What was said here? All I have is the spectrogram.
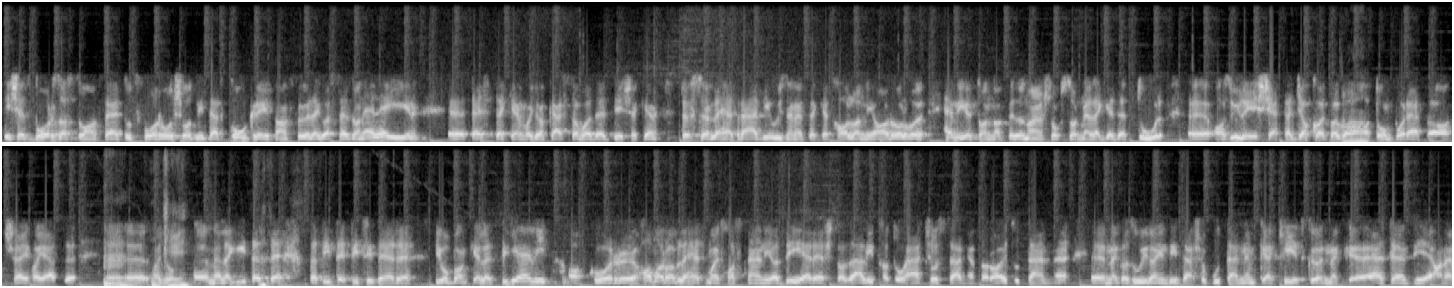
és ez borzasztóan fel tud forrósodni, tehát konkrétan, főleg a szezon elején teszteken, vagy akár szabad edzéseken többször lehet rádió üzeneteket hallani arról, hogy Hamiltonnak például nagyon sokszor melegedett túl az ülése, tehát gyakorlatilag a, a tomporát, a sejhaját eh, nagyon melegítette, tehát itt egy picit erre jobban kellett figyelni, akkor hamarabb lehet majd használni a DRS-t, az állítható hátsó szárnyat a rajt után, meg az újraindítások után nem kell két körnek eltelnie, hanem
